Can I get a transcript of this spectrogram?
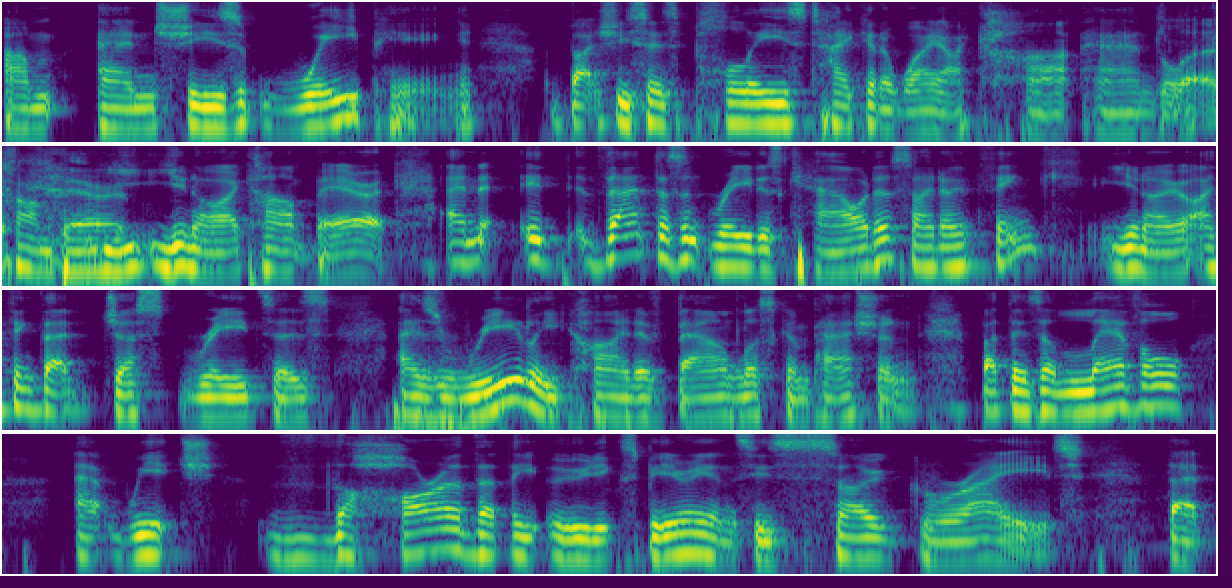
um, and she's weeping, but she says, "Please take it away. I can't handle it. Can't bear it." Y- you know, I can't bear it." And it that doesn't read as cowardice. I don't think. You know, I think that just reads as as really kind of boundless compassion. But there's a level at which the horror that the Ood experience is so great that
